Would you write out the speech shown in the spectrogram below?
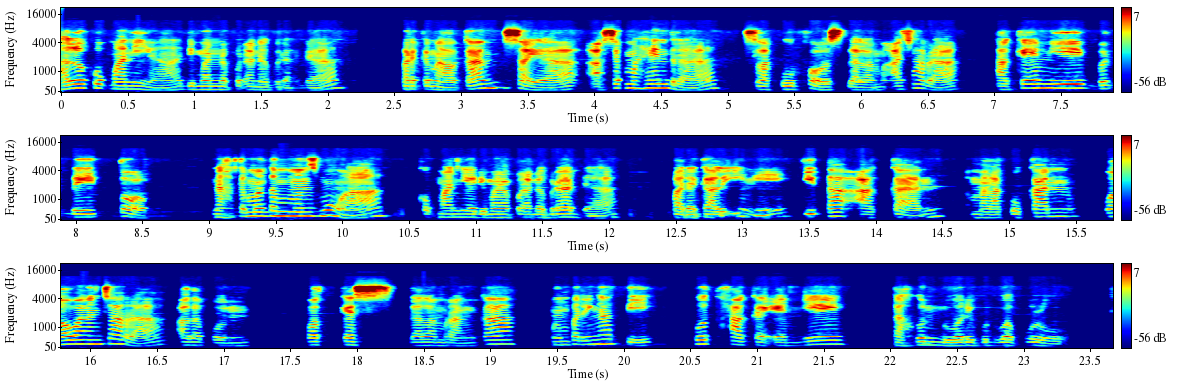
Halo Kopmania, di mana pun Anda berada. Perkenalkan, saya Asep Mahendra, selaku host dalam acara HKMY Birthday Talk. Nah, teman-teman semua, Kopmania di mana pun Anda berada, pada kali ini kita akan melakukan wawancara ataupun podcast dalam rangka memperingati HUT HKMY tahun 2020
